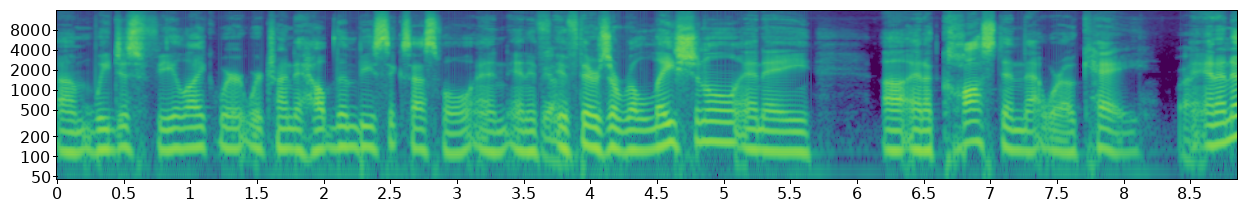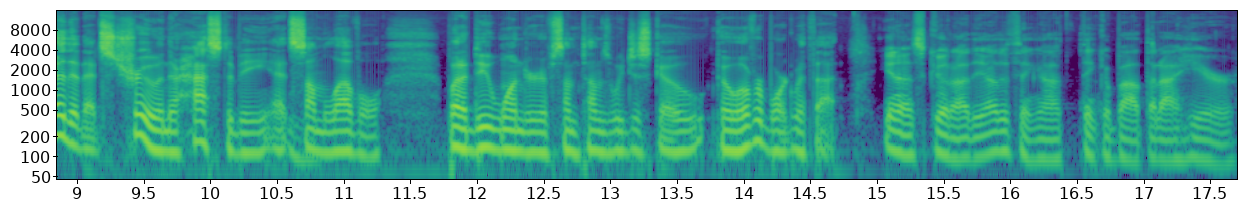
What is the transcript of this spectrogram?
um, we just feel like we're we're trying to help them be successful, and and if, Yeah. if there's a relational and a uh, and a cost in that, we're okay. Right. And I know that that's true, and there has to be at some level, but I do wonder if sometimes we just go go overboard with that. You know, it's good. Uh, the other thing I think about that I hear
